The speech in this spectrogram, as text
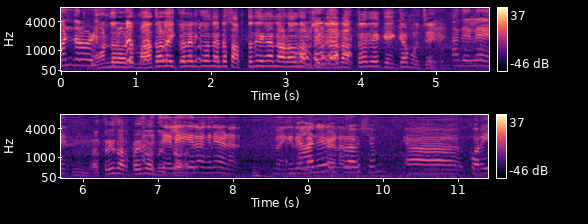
ഓൺ ദ റോഡ് ഓൺ ദ റോഡ് മാത്രമല്ല ഇക്കൊല്ലം എനിക്ക് തോന്നുന്നു എന്റെ സപ്തതി എങ്ങാനാണോ എന്ന് സംശയമുണ്ട്. കാരണം അത്രയധികം കേൾക്കാൻ മുറിച്ചേ. അതെ അല്ലേ? അത്രയും സർപ്രൈസ് വന്നു ചില ഇയർ അങ്ങനെയാണ്. ഭയങ്കര ഞാൻ ഇപ്രാവശ്യം കൊറേ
